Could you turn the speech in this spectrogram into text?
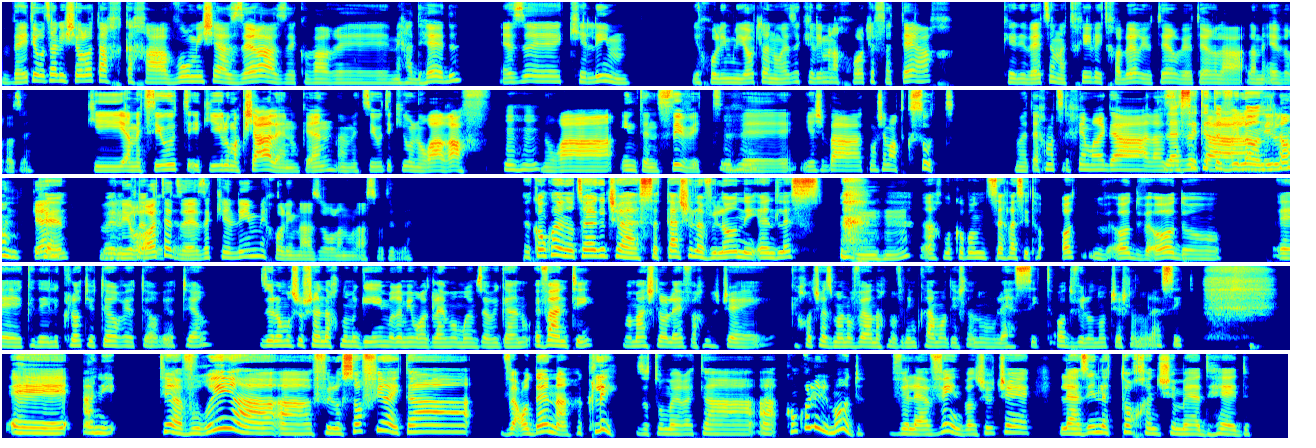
והייתי רוצה לשאול אותך ככה עבור מי שהזרע הזה כבר uh, מהדהד, איזה כלים יכולים להיות לנו, איזה כלים אנחנו יכולות לפתח כדי בעצם להתחיל להתחבר יותר ויותר למעבר הזה. כי המציאות היא כאילו מקשה עלינו, כן? המציאות היא כאילו נורא רף, mm-hmm. נורא אינטנסיבית, mm-hmm. ויש בה, כמו שאמרת, כסות. זאת אומרת, איך מצליחים רגע להזיז את, את הווילון, כן? כן. ולראות את זה, איזה כלים יכולים לעזור לנו לעשות את זה. וקודם כל אני רוצה להגיד שההסתה של הווילון היא endless. אנחנו כל פעם נצטרך להסיט עוד ועוד ועוד, או אה, כדי לקלוט יותר ויותר ויותר. זה לא משהו שאנחנו מגיעים, מרימים רגליים ואומרים זהו הגענו. הבנתי, ממש לא להפך, אני חושבת שככל שהזמן עובר אנחנו מבינים כמה עוד יש לנו להסיט, עוד וילונות שיש לנו להסיט. אה, אני, תראה, עבורי הפילוסופיה הייתה ועודנה הכלי, זאת אומרת, קודם כל ללמוד ולהבין, ואני חושבת שלהאזין לתוכן שמהדהד,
